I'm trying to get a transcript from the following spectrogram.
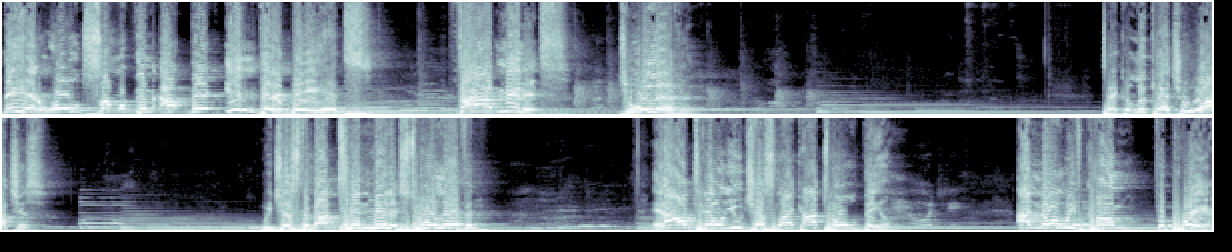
They had rolled some of them out there in their beds. Five minutes to 11. Take a look at your watches. We just about 10 minutes to 11. And I'll tell you just like I told them. I know we've come for prayer.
